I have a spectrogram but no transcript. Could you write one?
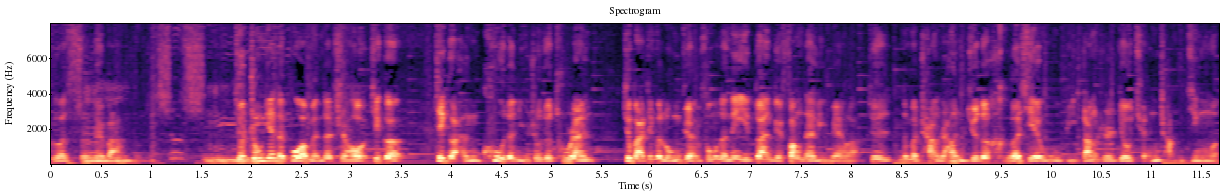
歌词，对吧？就中间的过门的时候，这个这个很酷的女生就突然。就把这个龙卷风的那一段给放在里面了，就是那么唱，然后你觉得和谐无比，当时就全场惊了，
